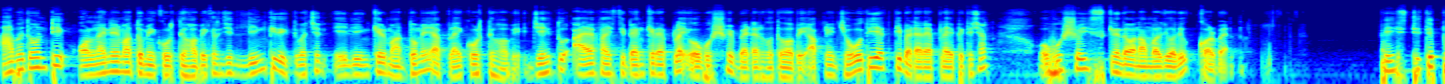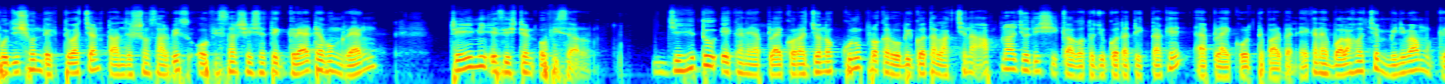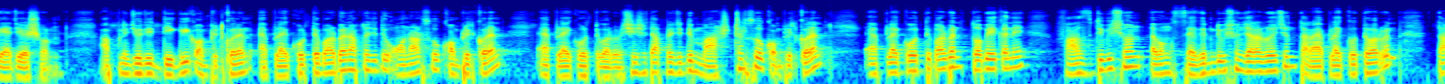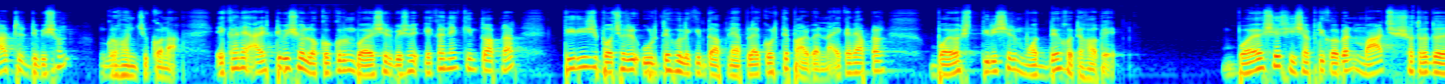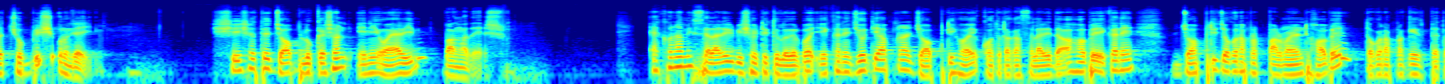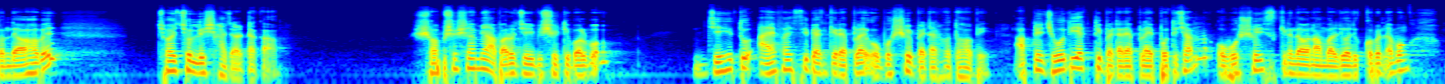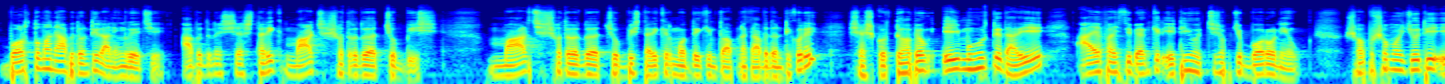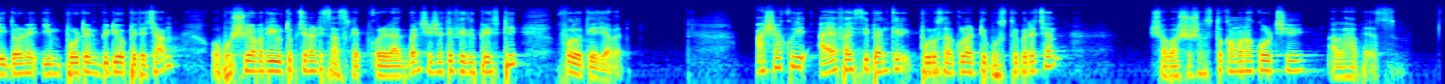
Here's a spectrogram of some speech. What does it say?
আবেদনটি অনলাইনের মাধ্যমে করতে হবে। এখানে যে লিঙ্কটি দেখতে পাচ্ছেন, এই লিঙ্কের মাধ্যমে অ্যাপ্লাই করতে হবে। যেহেতু আইএফআইসি ব্যাংকের অ্যাপ্লাই অবশ্যই ব্যাটার হতে হবে। আপনি যদি একটি ব্যাটার অ্যাপ্লাই পেতে চান, অবশ্যই স্ক্রিনে দেওয়া নাম্বার যোগাযোগ করবেন। পেজটিতে পজিশন দেখতে পাচ্ছেন ট্রানজ্যাকশন সার্ভিস অফিসার সেই সাথে গ্র্যাড এবং র্যাঙ্ক ট্রেইনি অ্যাসিস্ট্যান্ট অফিসার যেহেতু এখানে অ্যাপ্লাই করার জন্য কোনো প্রকার অভিজ্ঞতা লাগছে না, আপনার যদি শিক্ষাগত যোগ্যতা ঠিক থাকে অ্যাপ্লাই করতে পারবেন। এখানে বলা হচ্ছে মিনিমাম গ্র্যাজুয়েশন আপনি যদি ডিগ্রি কমপ্লিট করেন অ্যাপ্লাই করতে পারবেন। আপনি যদি অনার্সও কমপ্লিট করেন অ্যাপ্লাই করতে পারবেন। সেই সাথে আপনি যদি মাস্টার্সও কমপ্লিট করেন অ্যাপ্লাই করতে পারবেন। তবে এখানে ফার্স্ট ডিভিশন এবং সেকেন্ড ডিভিশন যারা রয়েছেন, তারা অ্যাপ্লাই করতে পারবেন। থার্ড ডিভিশন গ্রহণযোগ্য না। এখানে আরেকটি বিষয় লক্ষ্য করুন বয়সের বিষয়। এখানে কিন্তু আপনার তিরিশ বছরের ঊর্ধ্বে হলে কিন্তু আপনি অ্যাপ্লাই করতে পারবেন না। এখানে আপনার বয়স তিরিশের মধ্যে হতে হবে। বয়সের হিসাবটি করবেন মার্চ সতেরো দু অনুযায়ী। সেই সাথে job location anywhere in Bangladesh. এখন আমি স্যালারির বিষয়টি তুলে ধরবো। এখানে যদি আপনার জবটি হয়, কত টাকা স্যালারি দেওয়া হবে? এখানে জবটি যখন আপনার পার্মানেন্ট হবে, তখন আপনাকে বেতন দেওয়া হবে ছয়চল্লিশ হাজার টাকা। সবশেষে আমি আবারও যেই বিষয়টি বলব যেহেতু আইএফআইসি ব্যাংকের অ্যাপ্লাই অবশ্যই বেটার হতে হবে। আপনি যদি একটি ব্যাটার অ্যাপ্লাই পেতে চান, অবশ্যই স্ক্রিনে দেওয়া নাম্বারে যোগাযোগ করবেন এবং বর্তমানে আবেদনটি রানিং রয়েছে। আবেদনের শেষ তারিখ মার্চ সতেরো দু মার্চ সতেরো দু তারিখের মধ্যে কিন্তু আপনাকে আবেদনটি করে শেষ করতে হবে এবং এই মুহূর্তে দাঁড়িয়ে আইএফআইসি ব্যাংকের এটি হচ্ছে সবচেয়ে বড় নিয়োগ সবসময় যদি এই ধরনের ইম্পর্টেন্ট ভিডিও পেতে চান, অবশ্যই আমাদের ইউটিউব চ্যানেলটি সাবস্ক্রাইব করে রাখবেন, সেই সাথে ফেসবুক পেজটি ফলো দিয়ে যাবেন। আশা করি আইএফআইসি ব্যাংকের পুরো সার্কুলারটি বুঝতে পেরেছেন। সবার সুস্বাস্থ্য কামনা করছি। আল্লাহ হাফেজ।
